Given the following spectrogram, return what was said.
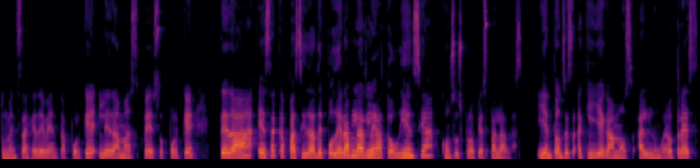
tu mensaje de venta porque le da más peso, porque te da esa capacidad de poder hablarle a tu audiencia con sus propias palabras. Y entonces aquí llegamos al número 3,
